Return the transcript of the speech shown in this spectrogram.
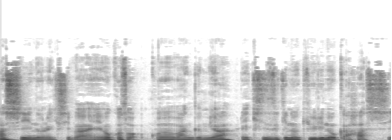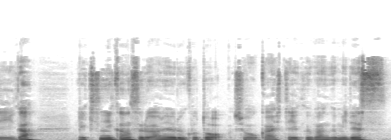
ハッシーの歴史場へようこそ。この番組は歴史好きのキュウリ農家ハッシーが歴史に関するあらゆることを紹介していく番組です。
